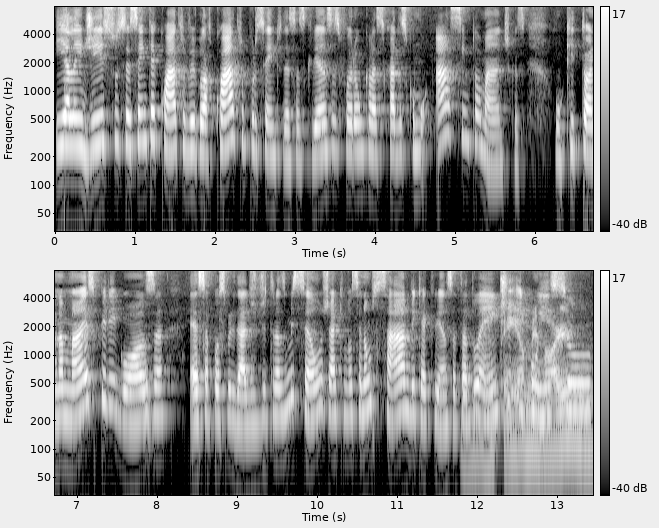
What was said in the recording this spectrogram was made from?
E além disso, 64,4% dessas crianças foram classificadas como assintomáticas, o que torna mais perigosa essa possibilidade de transmissão, já que você não sabe que a criança está doente e com isso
